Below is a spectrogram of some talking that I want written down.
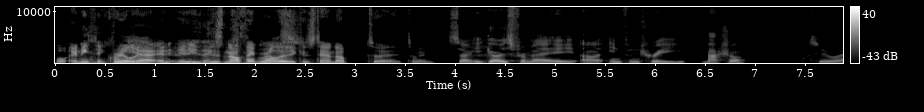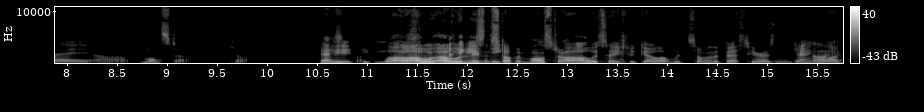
well anything really. Yeah, He- an- anything There's nothing small really plus. that can stand up to to him. So he goes from a uh, infantry masher to a uh, monster killer. Yeah, he. Basically. he- Well, he's- I, w- I think wouldn't even the- stop at monster. I would say he could go up with some of the best heroes in the game, Oh, like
